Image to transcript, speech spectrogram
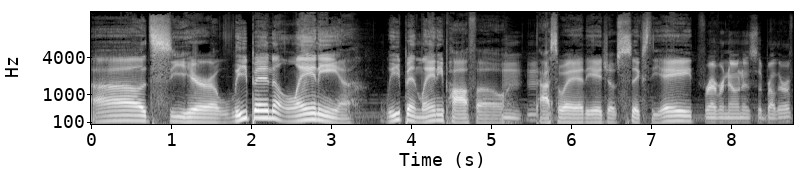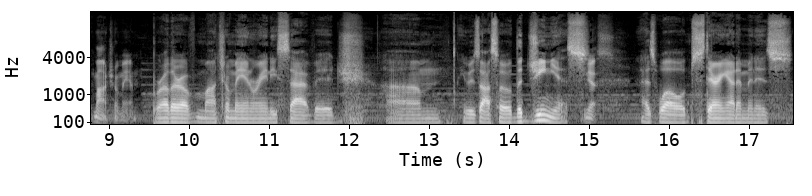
uh, let's see here. Leapin' Lanny. Leapin' Lanny Poffo Mhm. passed away at the age of 68. Forever known as the brother of Macho Man. Brother of Macho Man Randy Savage. Um, he was also the genius Yes. As well, staring at him in his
